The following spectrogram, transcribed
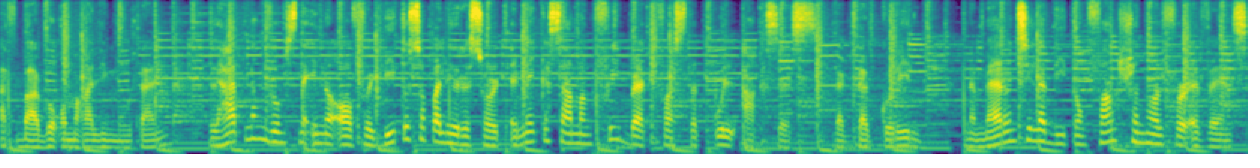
At bago ko makalimutan, lahat ng rooms na ino-offer dito sa Pali Resort ay may kasamang free breakfast at pool access. Dagdag ko rin na meron sila ditong function hall for events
